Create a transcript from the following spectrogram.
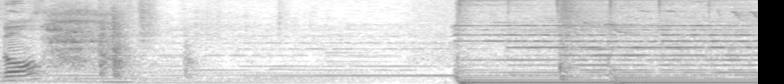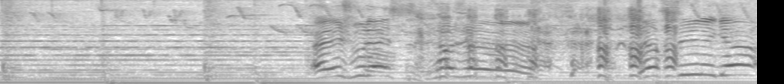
Bon. Allez, je vous laisse. Moi, je. Merci, les gars.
